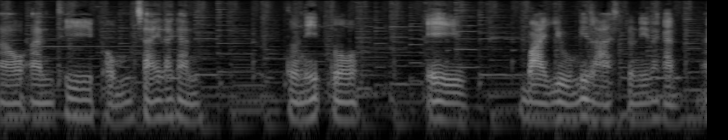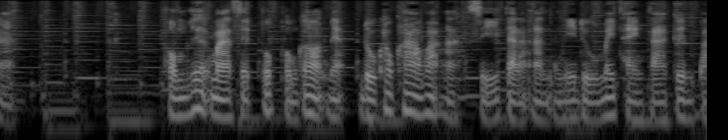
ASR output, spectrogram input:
เอาอันที่ผมใช้แล้วกัน ตัวนี้ตัว A byu Mirage ตัวนี้แล้วกันอ่าผมเลือกมาเสร็จปุ๊บผมก็เนี่ยดูคร่าวๆว่าอะสีแต่ละอันอันนี้ดูไม่แทงตาเกินไป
